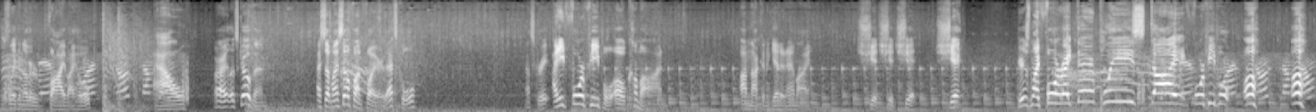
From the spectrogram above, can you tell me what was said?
There's like another five, I hope. Ow. Alright, let's go then. I set myself on fire. That's cool. That's great. I need four people. Oh, come on. I'm not going to get it, am I? Shit, shit, shit. Shit. Here's my four right there. Please die. Four people. Oh, oh,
